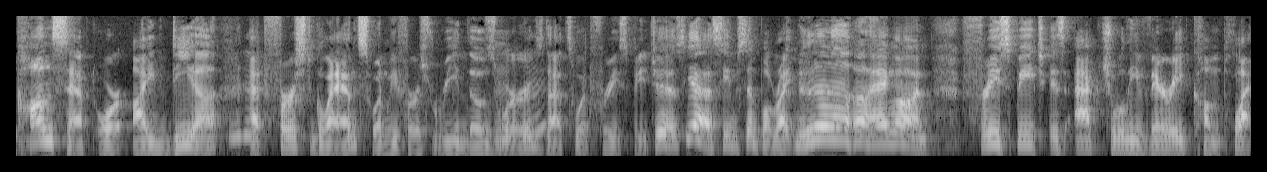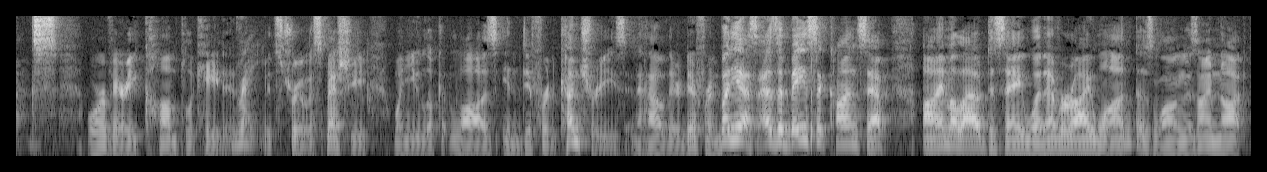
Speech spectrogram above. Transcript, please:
concept or idea mm-hmm. at first glance, when we first read those mm-hmm. words, that's what free speech is. Yeah, it seems simple, right? Hang on. Free speech is actually very complex or very complicated. Right. It's true, especially when you look at laws in different countries and how they're different. But yes, as a basic concept, I'm allowed to say whatever I want as long as I'm not,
